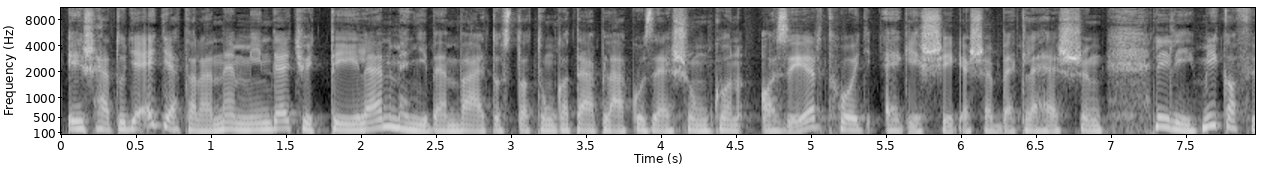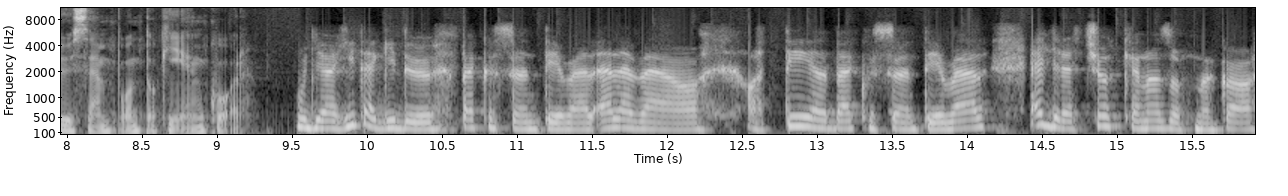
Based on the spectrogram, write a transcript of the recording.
és hát ugye egyáltalán nem mindegy, hogy télen mennyiben változtatunk a táplálkozásunkon azért, hogy egészségesebbek lehessünk. Lili, mik a fő szempontok ilyenkor? Ugye a hideg idő beköszöntével, eleve a, a tél beköszöntével egyre csökken azoknak a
